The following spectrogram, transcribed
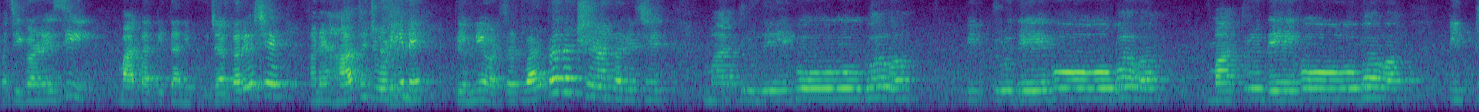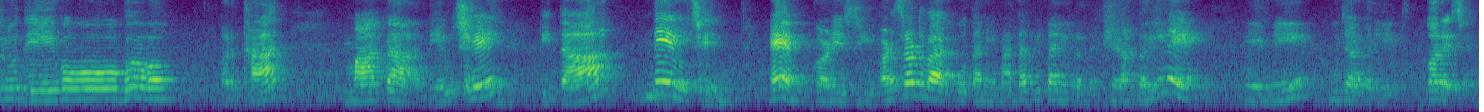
પછી ગણેશજી માતા પિતાની પૂજા કરે છે અને હાથ જોડીને તેમની અડસઠ વાર પ્રદક્ષિણા કરે છે. માતૃદેવો ભવ, પિતૃદેવો ભવ માતૃદેવો ભવ પિતૃદેવો ભવ અર્થાત માતા દેવ છે પિતા દેવ છે। એમ ગણેશજી અડસઠ વાર પોતાની માતા પિતાની પ્રદક્ષિણા કરીને એમની પૂજા કરી કરે છે.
